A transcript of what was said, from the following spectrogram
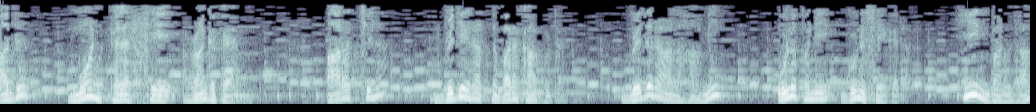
අද මුවන් පැලස්සේ රංගපෑම්. ආරච්චිල විජේරත්න වරකාගුට වෙදරාලහාමි උලපනේ ගුණසේකර හීන් බණ්ඩා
